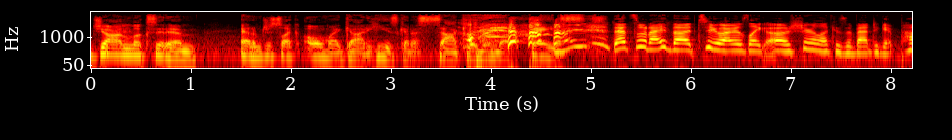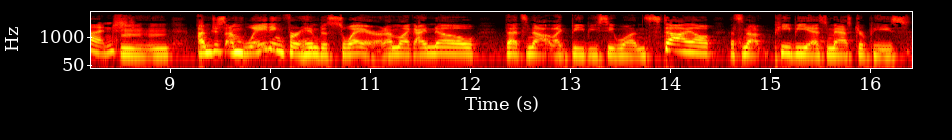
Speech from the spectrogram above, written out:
John looks at him, and I'm just like, oh my god, he is gonna sock him in the face. That's what I thought too. I was like, oh, Sherlock is about to get punched. I'm just I'm waiting for him to swear, and I'm like, I know that's not like BBC One style. That's not PBS masterpiece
